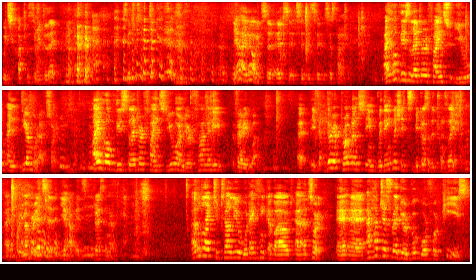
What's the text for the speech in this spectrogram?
which happens to be today. it's interesting. yeah, I know, it's, uh, it's, it's, it's, it's astonishing. I hope this letter finds you and, dear Murad, sorry. I hope this letter finds you and your family very well. Uh, if there are problems in, with English, it's because of the translation. I remember it's, uh, you know, it's addressed in Arabic. I would like to tell you what I think about, uh, I'm sorry, uh, uh, I have just read your book, War for Peace.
